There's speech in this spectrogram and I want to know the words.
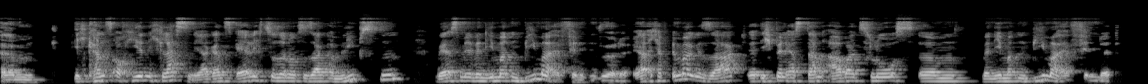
Ähm, ich kann es auch hier nicht lassen, ja, ganz ehrlich zu sein und zu sagen, am liebsten wäre es mir, wenn jemand einen Beamer erfinden würde. Ja, ich habe immer gesagt, äh, ich bin erst dann arbeitslos, ähm, wenn jemand einen Beamer erfindet,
